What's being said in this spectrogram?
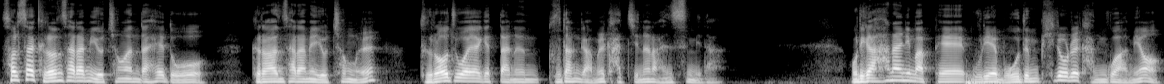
설사 그런 사람이 요청한다 해도 그러한 사람의 요청을 들어주어야겠다는 부담감을 갖지는 않습니다. 우리가 하나님 앞에 우리의 모든 필요를 간구하며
